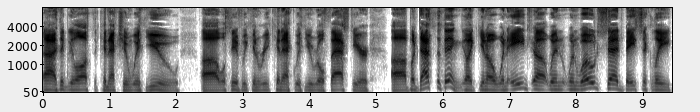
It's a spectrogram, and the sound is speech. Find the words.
Uh, I think we lost the connection with you. Uh, we'll see if we can reconnect with you real fast here. Uh, but that's the thing. Like you know, when age, uh, when when Woj said basically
